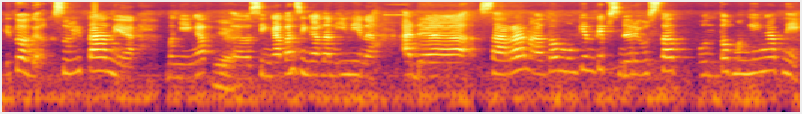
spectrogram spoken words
itu agak kesulitan ya mengingat Iya. uh, singkatan-singkatan ini. Nah, ada saran atau mungkin tips dari Ustadz untuk mengingat nih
